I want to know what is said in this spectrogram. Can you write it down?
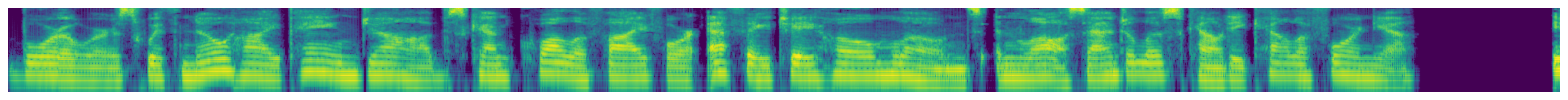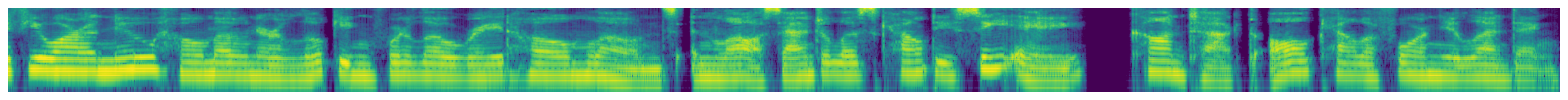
Borrowers with no high paying jobs can qualify for FHA home loans in Los Angeles County, California. If you are a new homeowner looking for low rate home loans in Los Angeles County, CA, contact All California Lending.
